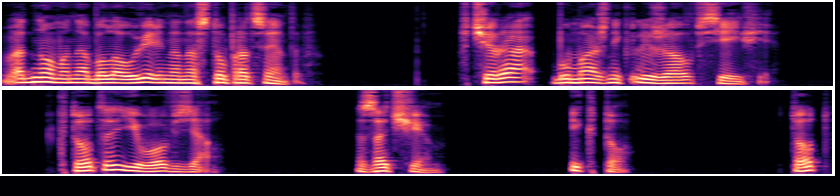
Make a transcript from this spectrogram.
В одном она была уверена на сто процентов. Вчера бумажник лежал в сейфе. Кто-то его взял. Зачем? И кто? Тот,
